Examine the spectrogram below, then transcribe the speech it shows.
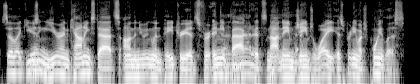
So, like using year-end counting stats on the New England Patriots for any back matter. that's not named James White is pretty much pointless.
